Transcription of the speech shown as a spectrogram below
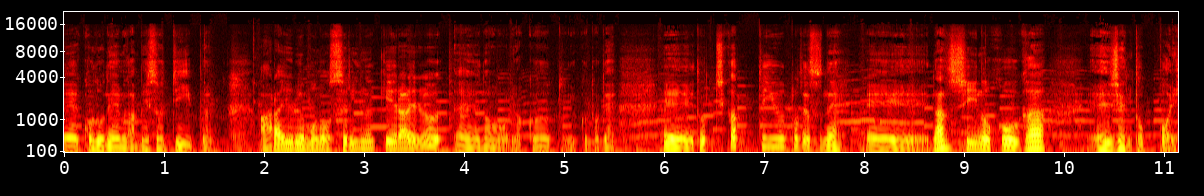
えー、コードネームがビス・ディープ、あらゆるものをすり抜けられる、えー、能力ということで、えー、どっちかっていうとですね、えー、ナンシーの方がエージェントっぽい、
